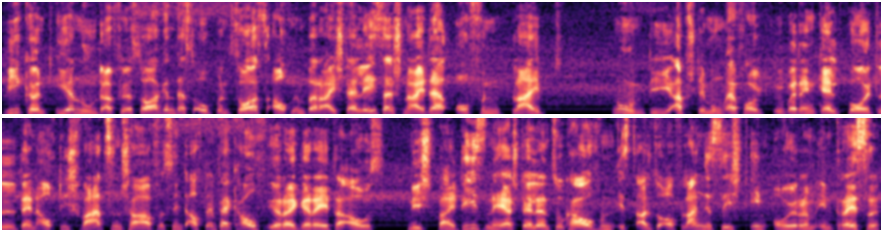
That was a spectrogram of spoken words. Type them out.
Wie könnt ihr nun dafür sorgen, dass Open Source auch im Bereich der Laserschneider offen bleibt? Nun, die Abstimmung erfolgt über den Geldbeutel, denn auch die schwarzen Schafe sind auf den Verkauf ihrer Geräte aus. Nicht bei diesen Herstellern zu kaufen, ist also auf lange Sicht in eurem Interesse.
